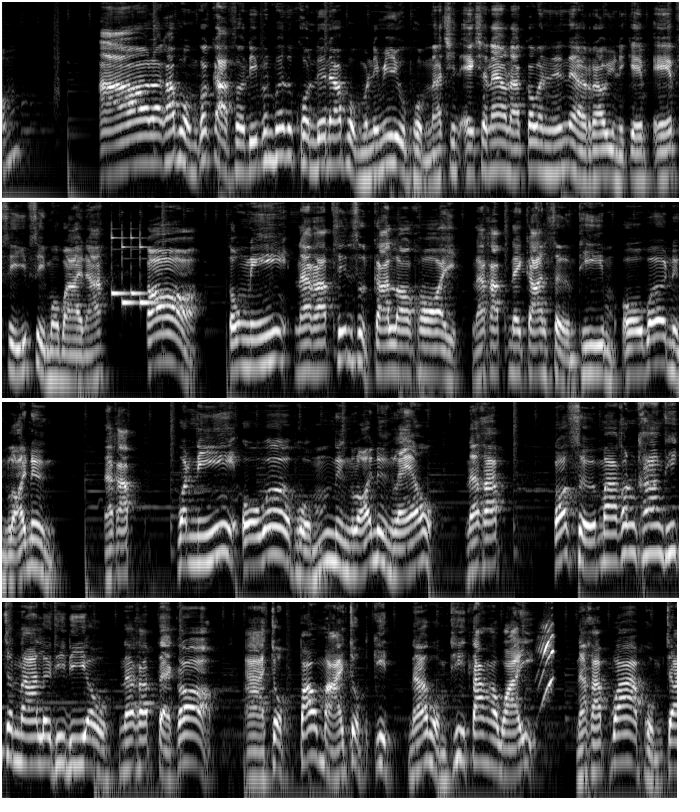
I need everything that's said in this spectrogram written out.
มเอาละครับผมก็กราบสวัสดีเพื่อนๆทุกคนด้วยนะครับผมวันนี้ไม่อยู่ผมนะชิน X Channel นะ ก็วันนี้เนี่ยเราอยู่ในเกม AFC 24 Mobile นะ ก็ตรงนี้นะครับสิ้นสุดการรอคอยนะครับในการเสริมทีม Over 101 นะครับ วันนี้โอเวอร์ผม 101 แล้วนะครับ ก็เสริมมาค่อนข้างที่จะนานเลยทีเดียวนะครับ แต่ก็จบเป้าหมายจบกิจนะครับผมที่ตั้งเอาไว้นะครับว่าผมจะ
